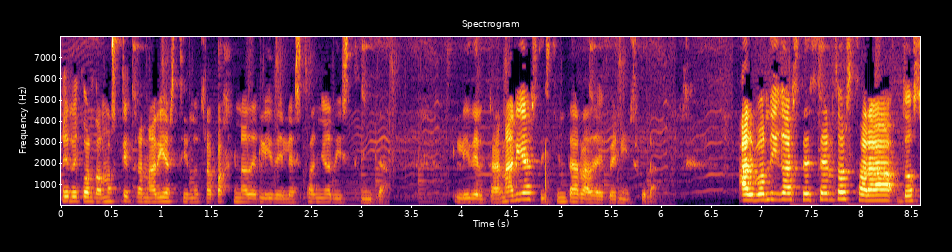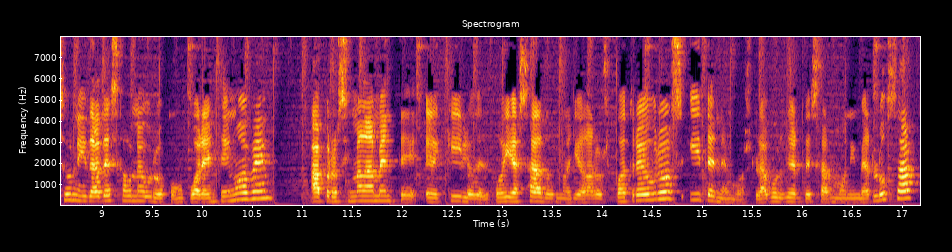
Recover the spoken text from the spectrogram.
Y recordamos que Canarias tiene otra página de Lidl España distinta. Lidl Canarias distinta a la de Península. Albóndigas de cerdo estará 12 unidades a 1,49€. Aproximadamente el kilo del pollo asado no llega a los 4 euros. Y tenemos la burger de salmón y merluza,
